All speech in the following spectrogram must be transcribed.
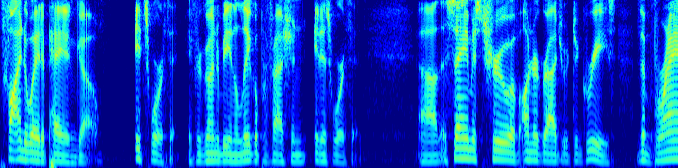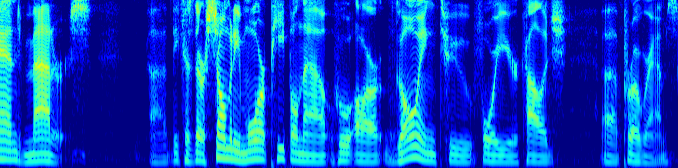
find a way to pay and go it's worth it. If you're going to be in the legal profession, it is worth it. Uh, the same is true of undergraduate degrees. The brand matters uh, because there are so many more people now who are going to four year college uh, programs.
